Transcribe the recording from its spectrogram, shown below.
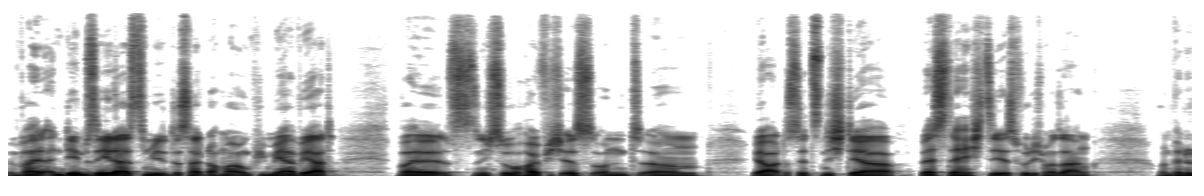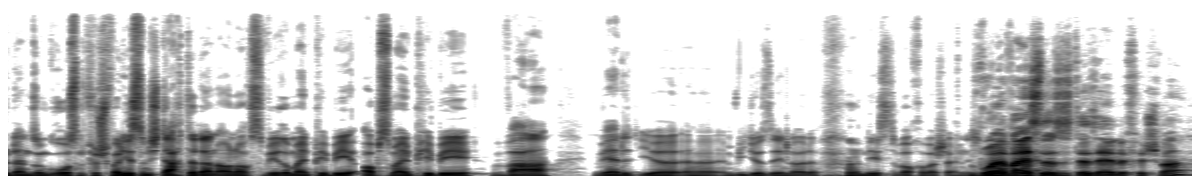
Weil in dem See, da ist mir das halt nochmal irgendwie mehr wert, weil es nicht so häufig ist und ähm, ja, das jetzt nicht der beste Hechtsee ist, würde ich mal sagen. Und wenn du dann so einen großen Fisch verlierst und ich dachte dann auch noch, es wäre mein PB, ob es mein PB war, werdet ihr äh, im Video sehen, Leute. Nächste Woche wahrscheinlich. Woher weißt du, dass es derselbe Fisch war?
